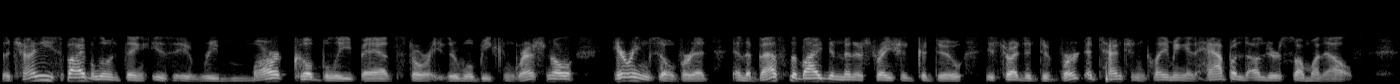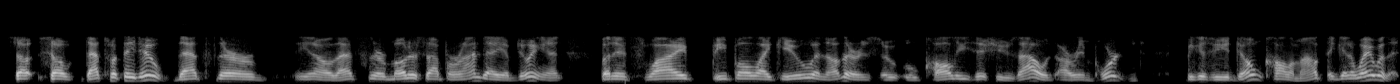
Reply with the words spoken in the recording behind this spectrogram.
The Chinese spy balloon thing is a remarkably bad story. There will be congressional hearings over it. And the best the Biden administration could do is try to divert attention, claiming it happened under someone else. So, so that's what they do. That's their, you know, that's their modus operandi of doing it. But it's why people like you and others who, who call these issues out are important because if you don't call them out, they get away with it.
